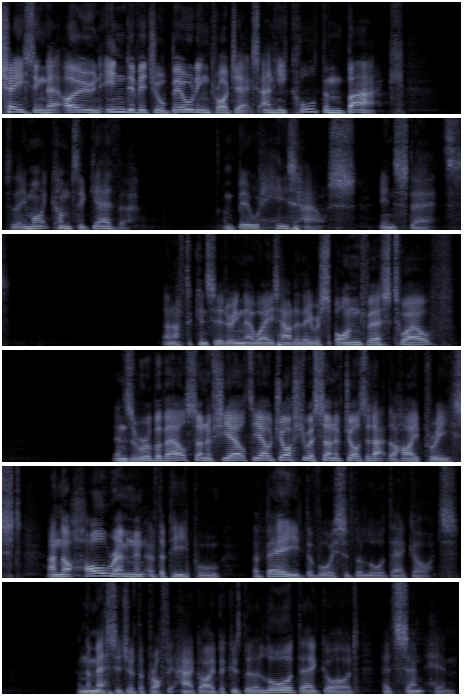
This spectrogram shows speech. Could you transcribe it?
chasing their own individual building projects, and he called them back so they might come together and build his house instead. And after considering their ways, how do they respond? Verse 12 then Zerubbabel, son of Shealtiel, Joshua, son of Jozadak, the high priest, and the whole remnant of the people obeyed the voice of the Lord their God and the message of the prophet Haggai, because the Lord their God had sent him,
